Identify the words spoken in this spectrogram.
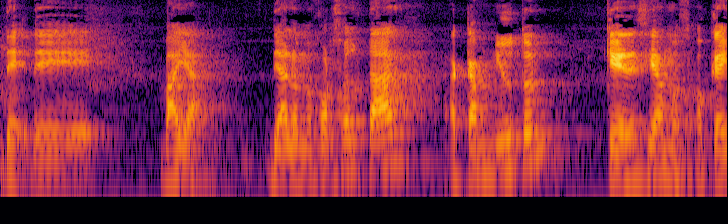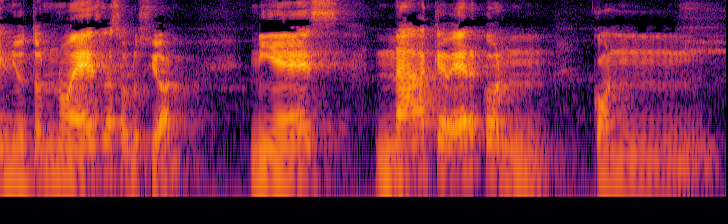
de, vaya, de a lo mejor soltar a Cam Newton, que decíamos, ok, Newton no es la solución, ni es nada que ver con, con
